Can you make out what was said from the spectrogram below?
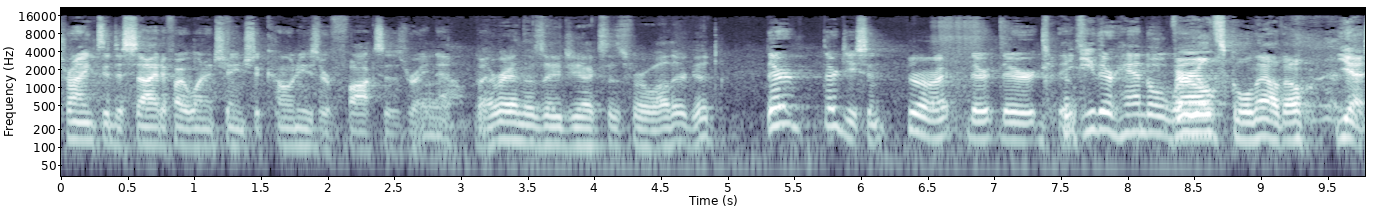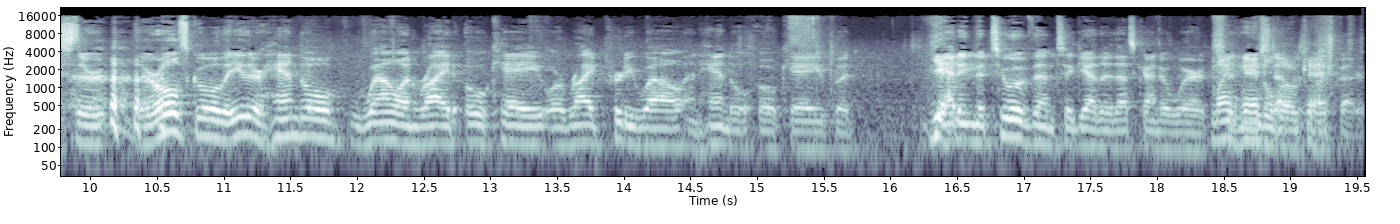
trying to decide if I want to change to Koni's or Foxes right now. I ran those AGXs for a while. They're good. they're they're decent. They're all right. They're they're they either handle well. Very old school now, though. Yes, they're they're old school. They either handle well and ride okay, or ride pretty well and handle okay. But Yeah. getting the two of them together, that's kind of where Mine the new handled stuff is okay. much better.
